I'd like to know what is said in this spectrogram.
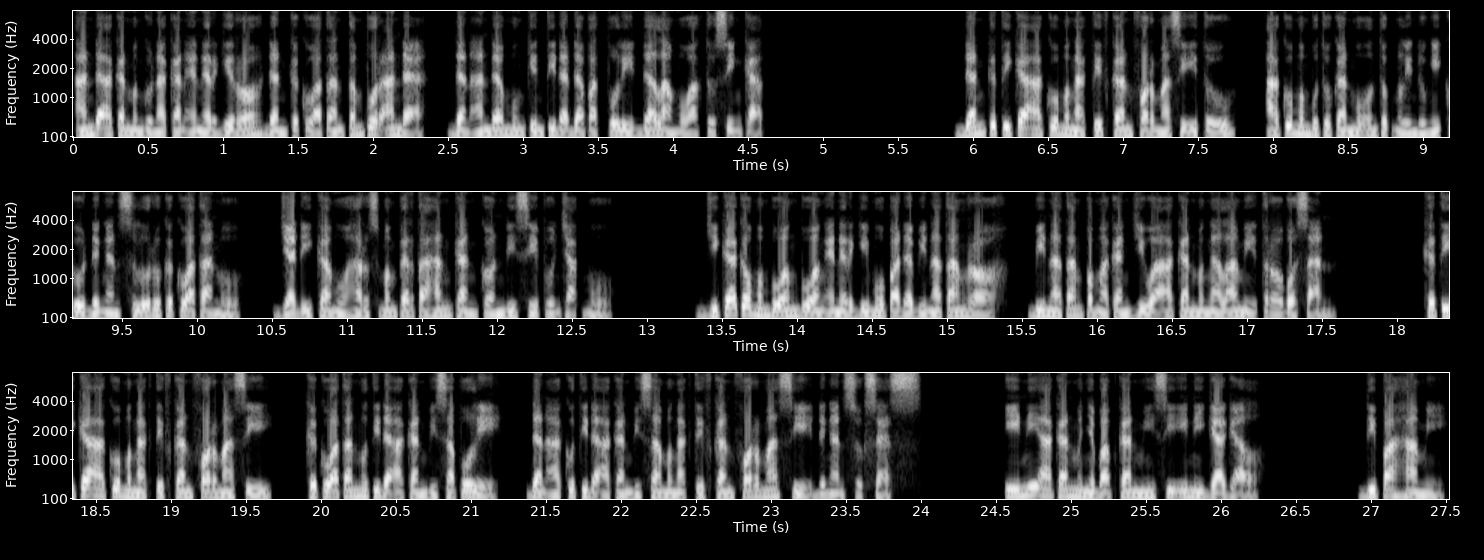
Anda akan menggunakan energi roh dan kekuatan tempur Anda, dan Anda mungkin tidak dapat pulih dalam waktu singkat. Dan ketika aku mengaktifkan formasi itu, aku membutuhkanmu untuk melindungiku dengan seluruh kekuatanmu, jadi kamu harus mempertahankan kondisi puncakmu. Jika kau membuang-buang energimu pada binatang roh, binatang pemakan jiwa akan mengalami terobosan. Ketika aku mengaktifkan formasi, kekuatanmu tidak akan bisa pulih, dan aku tidak akan bisa mengaktifkan formasi dengan sukses. Ini akan menyebabkan misi ini gagal. Dipahami,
